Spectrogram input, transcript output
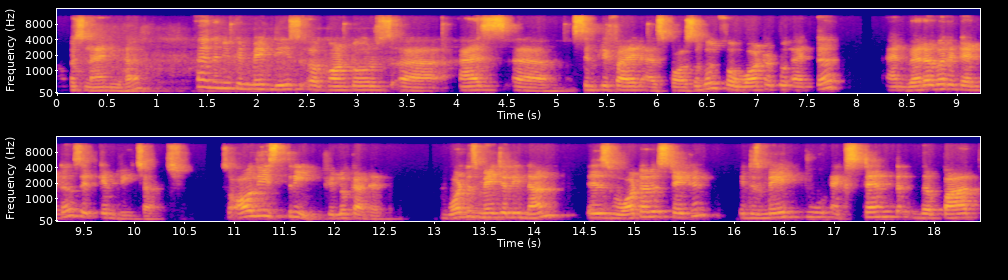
how much land you have. And then you can make these uh, contours uh, as uh, simplified as possible for water to enter and wherever it enters, it can recharge. So all these three, if you look at it, what is majorly done is water is taken, it is made to extend the path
